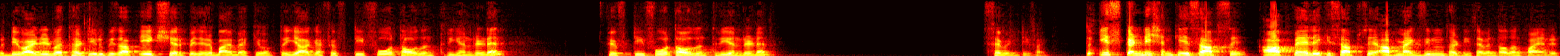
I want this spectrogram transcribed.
तो डिवाइडेड बाय थर्टी रुपीज़ आप एक शेयर पे दे रहे बाय बैक के वक्त। तो ये आ गया fifty four thousand three hundred and fifty four thousand three hundred and seventy five तो इस कंडीशन के हिसाब से आप पहले के हिसाब से आप maximum thirty seven thousand five hundred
